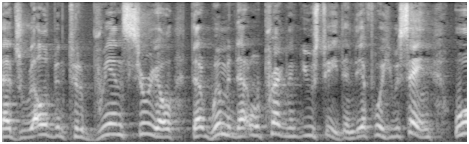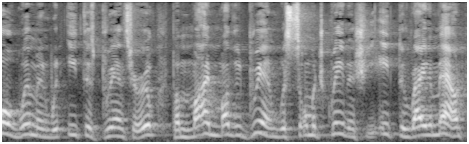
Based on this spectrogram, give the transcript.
that's relevant to the brand cereal that women that were pregnant used to eat. And therefore, he was saying all women would eat this brand cereal, but my mother brand was so much greater and she ate the right amount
